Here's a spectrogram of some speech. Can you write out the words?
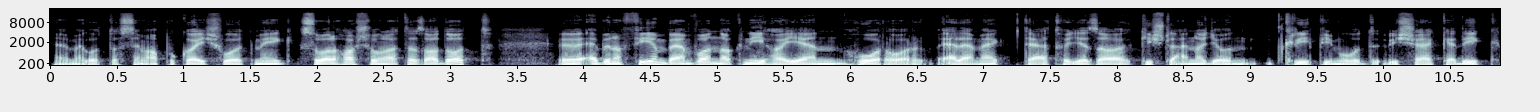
meg ott azt hiszem apuka is volt még, szóval hasonlat az adott, Ebben a filmben vannak néha ilyen horror elemek, tehát hogy ez a kislány nagyon creepy mód viselkedik.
